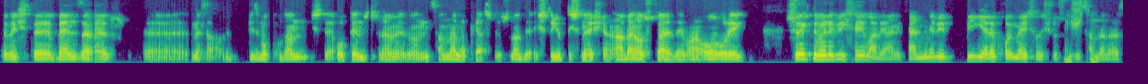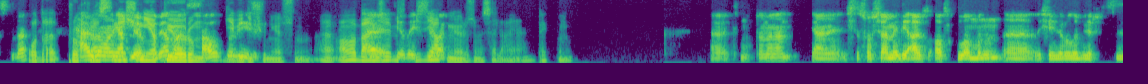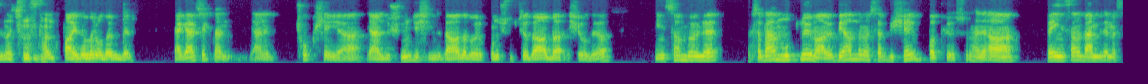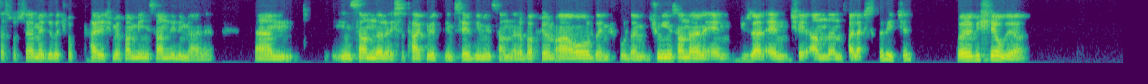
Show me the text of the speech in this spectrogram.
ya da işte benzer e, mesela bizim okuldan işte ot endüstrisinden mezun olan insanlarla kıyaslıyorsun. Hadi işte yurt dışında yaşayan. Aa, ben Avustralya'dayım. Aa, o- oraya Sürekli böyle bir şey var yani. Kendini bir, bir yere koymaya çalışıyorsun İşte insanlar arasında. o da Her zaman yapmıyorum tabii ama yapıyorum gibi değil. düşünüyorsun. E, Ama bence Evet biz, ya da biz işte bak yapmıyoruz mesela yani pek bunu. evet muhtemelen yani işte sosyal medyayı az, az kullanmanın e, şeyleri olabilir. Sizin açınızdan faydaları olabilir. Ya gerçekten yani çok şey ya. Yani düşününce şimdi daha da böyle konuştukça daha da şey oluyor. İnsan böyle mesela ben mutluyum abi. Bir anda mesela bir şey bakıyorsun. Hani aa ve insan ben bir de mesela sosyal medyada çok paylaşım yapan bir insan değilim yani. insanları işte takip ettiğim, sevdiğim insanlara bakıyorum. Aa oradaymış, buradaymış. Çünkü insanlar hani en güzel, en şey anlarını paylaştıkları için böyle bir şey oluyor.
